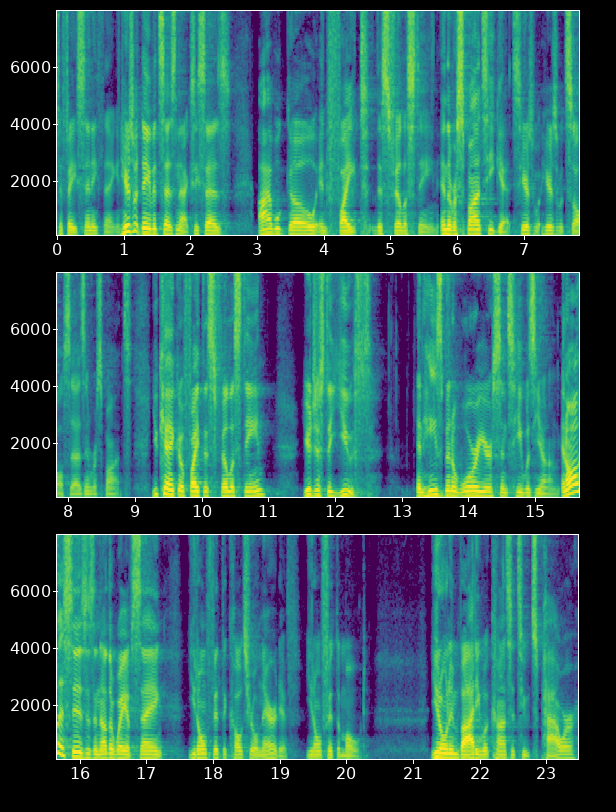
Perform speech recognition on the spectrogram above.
to face anything. And here's what David says next He says, I will go and fight this Philistine. And the response he gets here's what, here's what Saul says in response You can't go fight this Philistine. You're just a youth. And he's been a warrior since he was young. And all this is is another way of saying you don't fit the cultural narrative, you don't fit the mold. You don't embody what constitutes power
